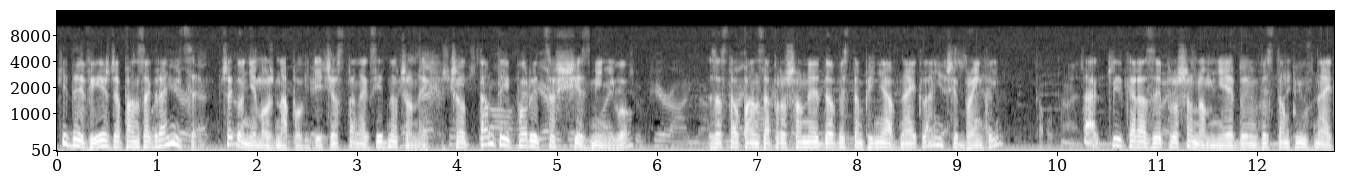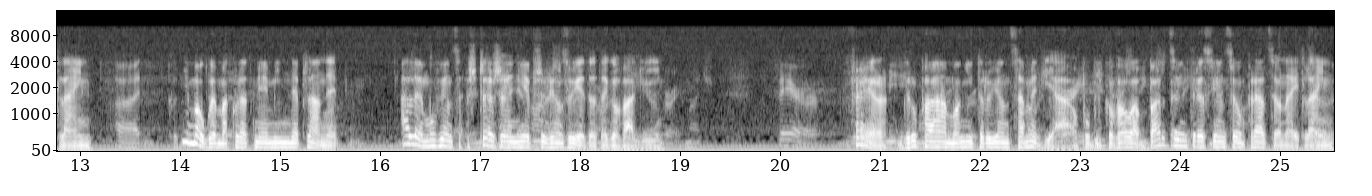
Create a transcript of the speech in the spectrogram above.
Kiedy wyjeżdża pan za granicę? Czego nie można powiedzieć o Stanach Zjednoczonych? Czy od tamtej pory coś się zmieniło? Został pan zaproszony do wystąpienia w Nightline czy Brinkley? Tak, kilka razy proszono mnie, bym wystąpił w Nightline. Nie mogłem, akurat miałem inne plany. Ale mówiąc szczerze, nie przywiązuję do tego wagi. Fair, grupa monitorująca media, opublikowała bardzo interesującą pracę o Nightline.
